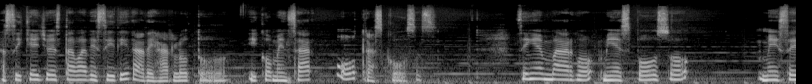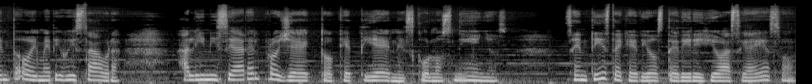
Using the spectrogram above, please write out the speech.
Así que yo estaba decidida a dejarlo todo y comenzar otras cosas. Sin embargo, mi esposo me sentó y me dijo, Isaura, al iniciar el proyecto que tienes con los niños, ¿sentiste que Dios te dirigió hacia eso?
